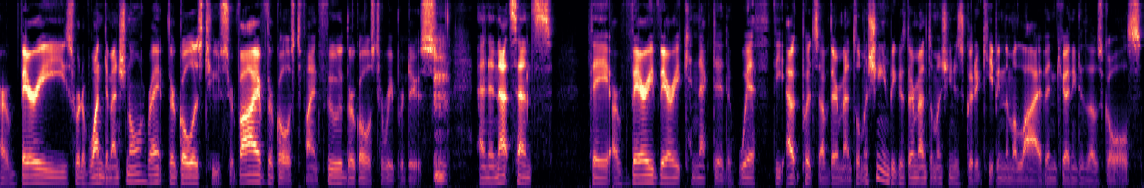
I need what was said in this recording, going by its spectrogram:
are very sort of one dimensional, right? Their goal is to survive, their goal is to find food, their goal is to reproduce. and in that sense, they are very, very connected with the outputs of their mental machine because their mental machine is good at keeping them alive and getting to those goals.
